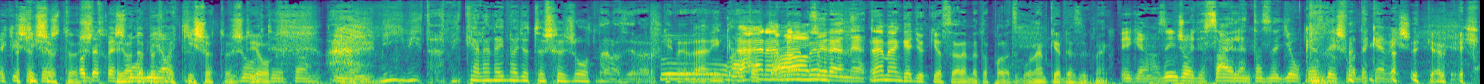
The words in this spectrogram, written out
egy kis, a kis ötöst. ötöst. A Depes ja, Depes, miatt. Egy kis ötöst, Zsolt jó. Írta, mi, mi, mi kellene egy nagy ötöshöz Zsoltnál azért arra Fú, kívül? Hát nem, nem, nem, nem, nem, engedjük ki a szellemet a palacból, nem kérdezzük meg. Igen, az Enjoy the Silent az egy jó kezdés volt, de kevés. kevés.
